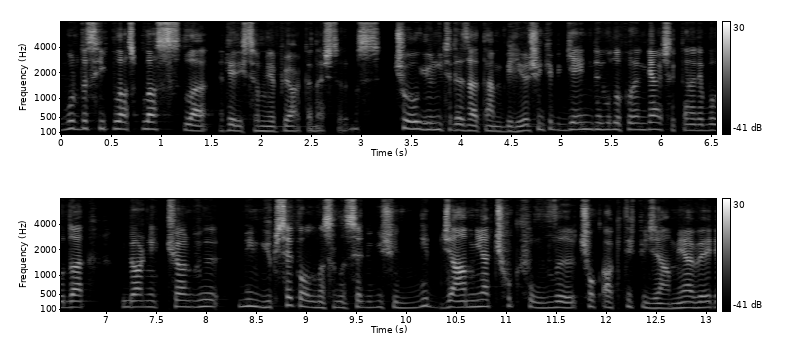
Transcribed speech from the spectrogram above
Burada C++'la geliştirme yapıyor arkadaşlarımız. Çoğu Unity'de zaten biliyor. Çünkü bir game developer'ın gerçekten hani burada learning curve'ünün yüksek olmasının sebebi şu. Bu camia çok hızlı, çok aktif bir camia ve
